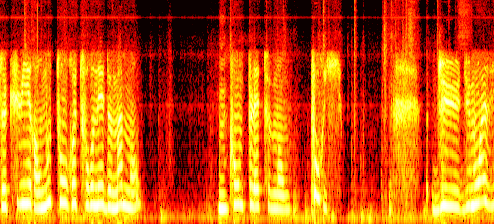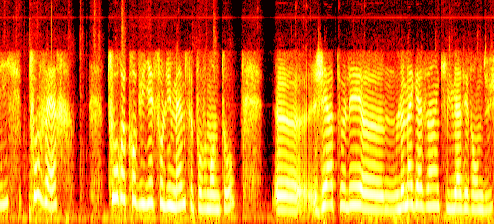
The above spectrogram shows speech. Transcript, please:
de cuir en mouton retourné de maman hmm. complètement pourri, du, du moisi, tout vert, tout recroquevillé sur lui-même, ce pauvre manteau. Euh, j'ai appelé euh, le magasin qui lui avait vendu.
